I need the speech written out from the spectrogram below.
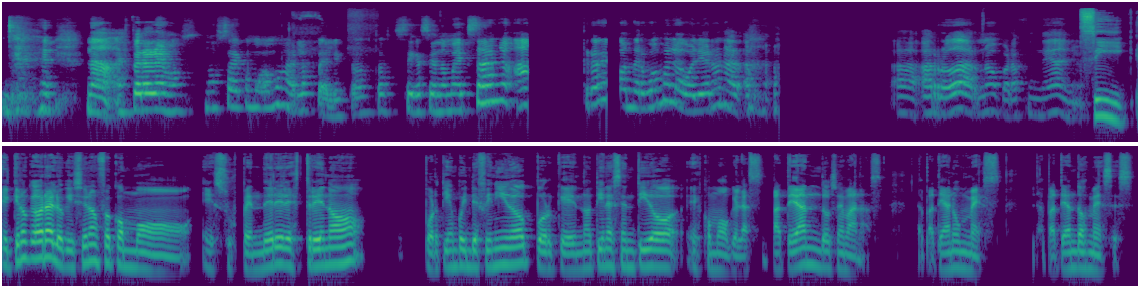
nada, esperaremos. No sé cómo vamos a ver las pelis. Todo esto sigue siendo muy extraño. Ah, creo que Wonder Woman la volvieron a, a, a rodar, ¿no? Para fin de año. Sí, eh, creo que ahora lo que hicieron fue como eh, suspender el estreno por tiempo indefinido porque no tiene sentido, es como que las patean dos semanas, la patean un mes, la patean dos meses.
